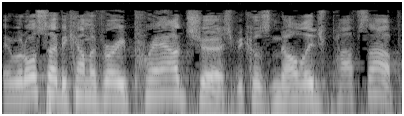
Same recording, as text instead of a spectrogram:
It would also become a very proud church because knowledge puffs up.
